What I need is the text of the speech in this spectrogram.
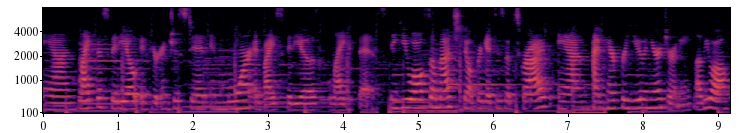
and like this video if you're interested in more advice videos like this. Thank you all so much. Don't forget to subscribe and I'm here for you and your journey. Love you all.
